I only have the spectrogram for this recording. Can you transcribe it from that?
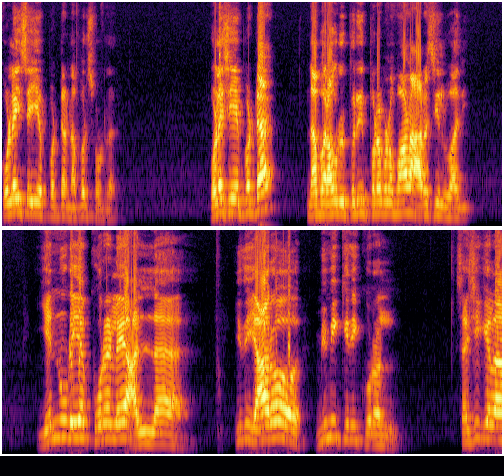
கொலை செய்யப்பட்ட நபர் சொல்கிறார் கொலை செய்யப்பட்ட நபர் அவர் பெரிய பிரபலமான அரசியல்வாதி. என்னுடைய குரலே அல்ல. இது யாரோ மிமிக்கிரி குரல். சசிகலா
